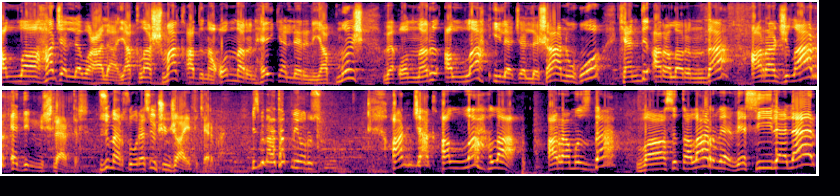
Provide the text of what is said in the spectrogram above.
Allah'a Celle ve Ala yaklaşmak adına onların heykellerini yapmış ve onları Allah ile Celle Şanuhu kendi aralarında aracılar edinmişlerdir. Zümer suresi 3. ayeti kerime. Biz bunlara tapmıyoruz. Ancak Allah'la aramızda vasıtalar ve vesileler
